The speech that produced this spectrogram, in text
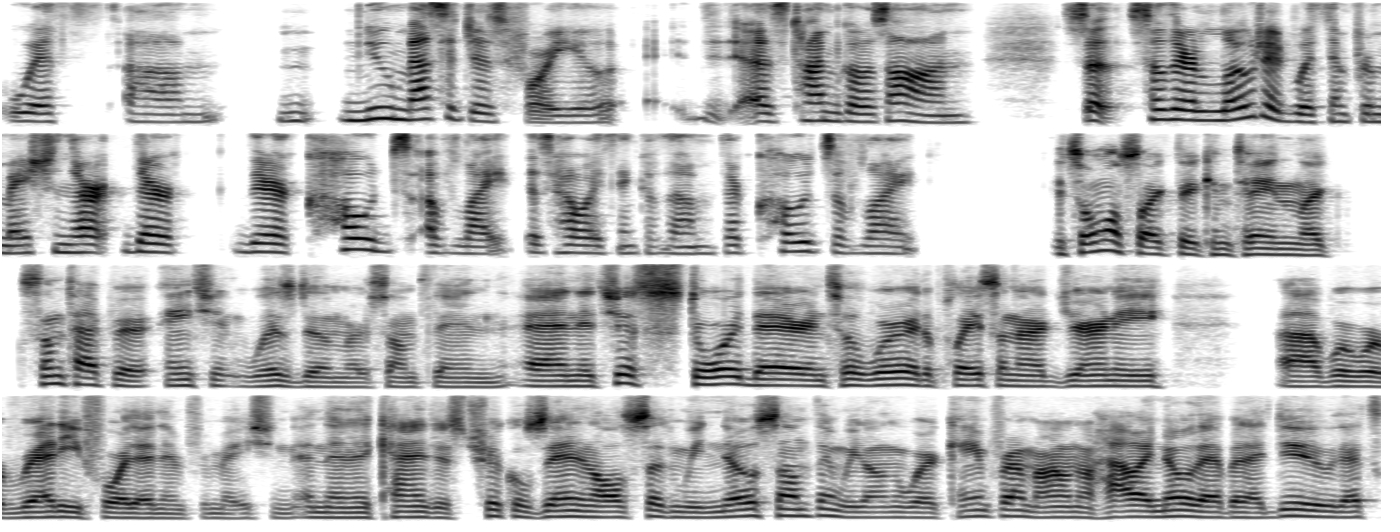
with um, new messages for you as time goes on. So so they're loaded with information. They're they're they're codes of light is how I think of them. They're codes of light. It's almost like they contain like some type of ancient wisdom or something, and it's just stored there until we're at a place on our journey uh, where we're ready for that information, and then it kind of just trickles in, and all of a sudden we know something. We don't know where it came from. I don't know how I know that, but I do. That's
